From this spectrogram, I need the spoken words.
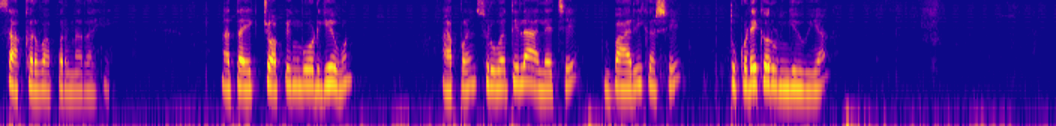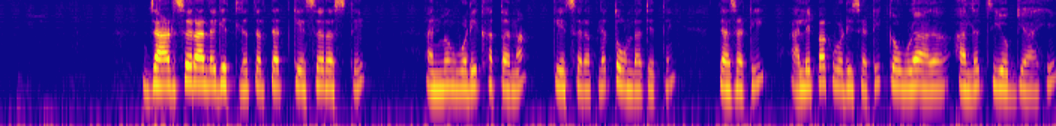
साखर वापरणार आहे. आता एक चॉपिंग बोर्ड घेऊन आपण सुरुवातीला आल्याचे बारीक असे तुकडे करून घेऊया. जाडसर आलं घेतलं तर त्यात केसर असते. आणि मग वडी खाताना केसर आपल्या तोंडात येते. त्यासाठी आलेपाक वडीसाठी कवळं आ आलंच योग्य आहे.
